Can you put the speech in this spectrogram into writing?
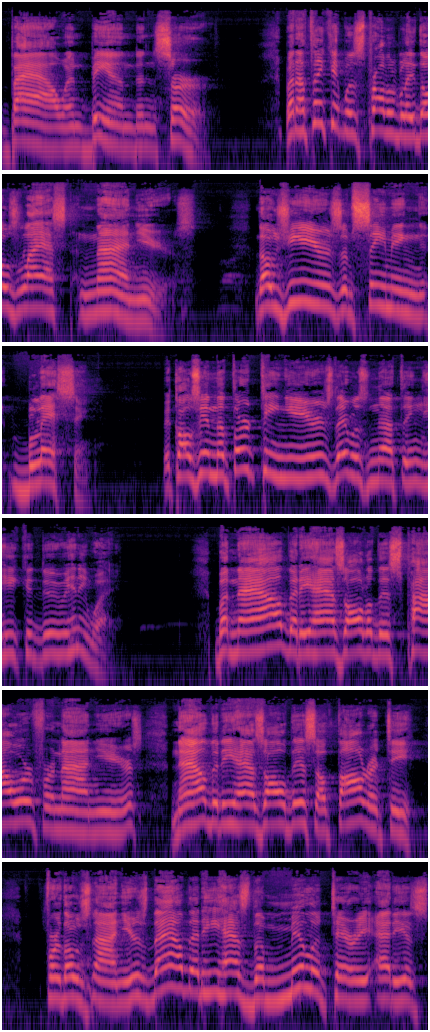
bow and bend and serve. But I think it was probably those last nine years, those years of seeming blessing. Because in the 13 years, there was nothing he could do anyway. But now that he has all of this power for nine years, now that he has all this authority for those nine years, now that he has the military at his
